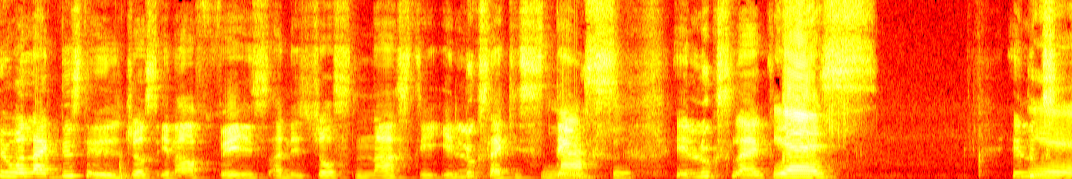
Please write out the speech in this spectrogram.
it was like this thing is just in our face and it's just nasty. It looks like it stinks. Nasty. It looks like yes, it looks Yeah.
